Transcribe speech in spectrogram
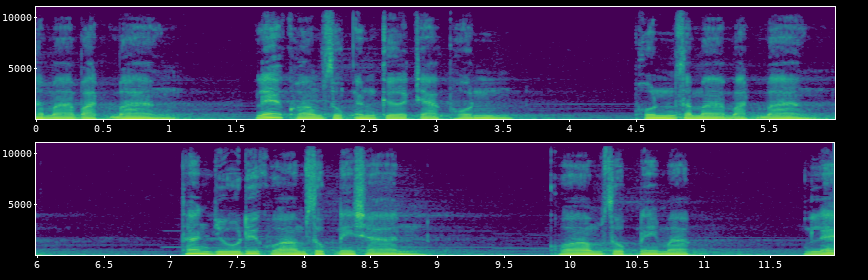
สมาบัติบ้าง และความสุขนั้นเกิดจากผล ผลสมาบัติบ้าง ท่านอยู่ด้วยความสุขในฌานความสุขในมรรค และ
